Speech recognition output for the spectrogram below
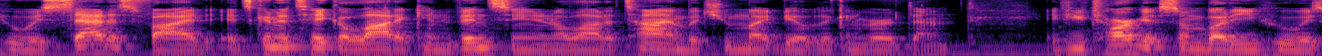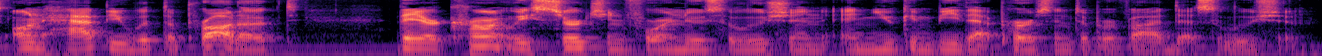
who is satisfied, it's going to take a lot of convincing and a lot of time, but you might be able to convert them. If you target somebody who is unhappy with the product, they are currently searching for a new solution, and you can be that person to provide that solution.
